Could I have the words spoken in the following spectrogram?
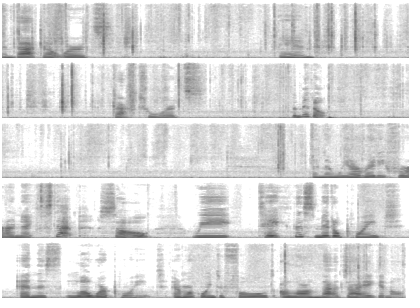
and back outwards and back towards the middle. And then we are ready for our next step. So we take this middle point and this lower point and we're going to fold along that diagonal.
